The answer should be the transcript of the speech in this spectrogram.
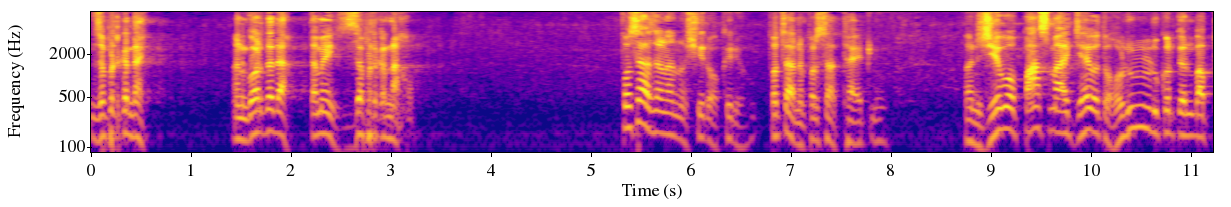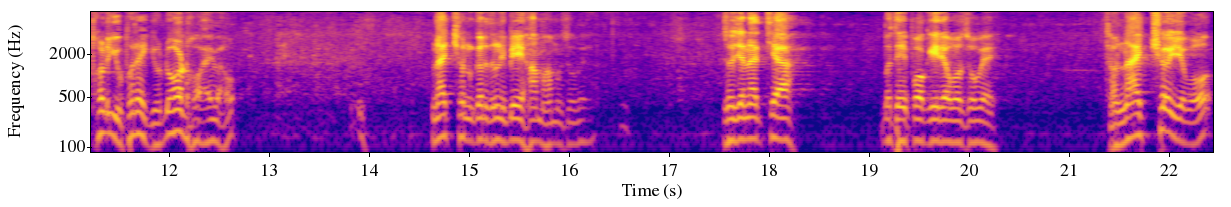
ઝપટ કરી નાખ. અને ગોરદાદા તમે ઝપટ કરી નાખો. પચાસ જણાનો શીરો કર્યો. પચાસને પ્રસાદ થાય એટલું. અને જેવો પાંચમાં આજ જાય તો હળુલું કરતો એનું બાપ ફળિયું ભરાઈ ગયું. દોઢો આવ્યા. નાચ્યો ને ગરધણી બે હામ હામ જોવે. જોજે નાથ્યા બધે પોગી રહેવો જોવે. તો નાચ્યો એવો,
